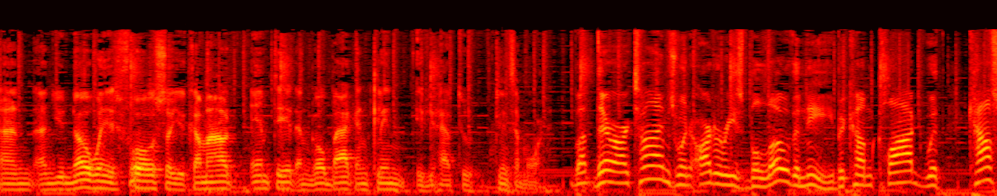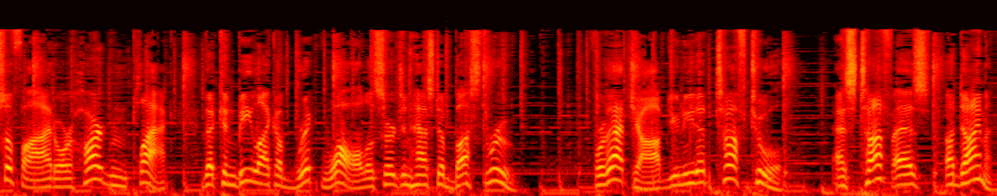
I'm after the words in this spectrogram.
and and you know when it's full so you come out empty it and go back and clean if you have to clean some more. But there are times when arteries below the knee become clogged with calcified or hardened plaque that can be like a brick wall a surgeon has to bust through. For that job you need a tough tool as tough as a diamond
